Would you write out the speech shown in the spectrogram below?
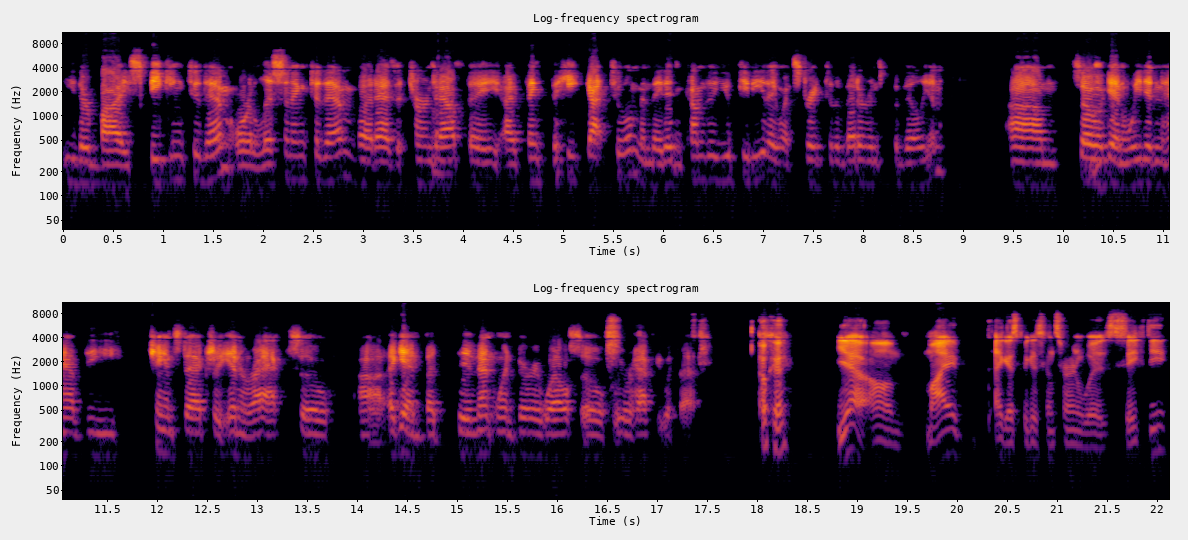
either by speaking to them or listening to them. But as it turned out, they I think the heat got to them and they didn't come to the UPD. They went straight to the Veterans Pavilion. Um, so mm-hmm. again, we didn't have the chance to actually interact. So uh, again, but the event went very well, so we were happy with that. Okay. Yeah. Um. My I guess biggest concern was safety.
